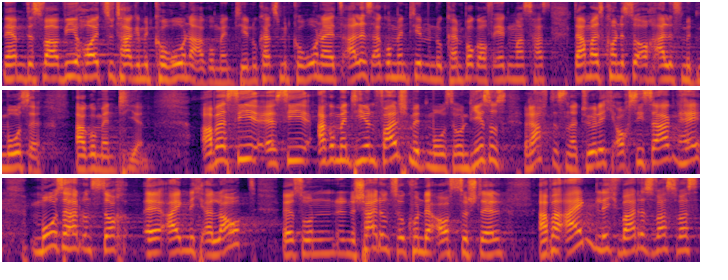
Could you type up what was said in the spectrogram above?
das war wie heutzutage mit Corona argumentieren. Du kannst mit Corona jetzt alles argumentieren, wenn du keinen Bock auf irgendwas hast. Damals konntest du auch alles mit Mose argumentieren. Aber sie, äh, sie argumentieren falsch mit Mose und Jesus rafft es natürlich. Auch sie sagen, hey, Mose hat uns doch äh, eigentlich erlaubt, äh, so eine Scheidungsurkunde auszustellen. Aber eigentlich war das was, was,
